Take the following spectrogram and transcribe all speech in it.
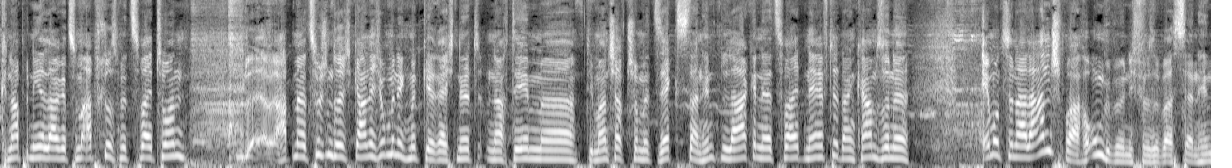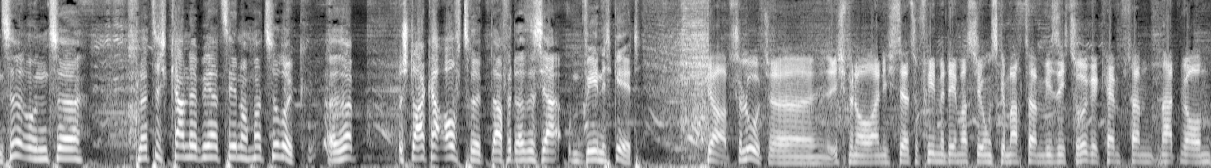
knappe Niederlage zum Abschluss mit zwei Toren. Hat man zwischendurch gar nicht unbedingt mitgerechnet, nachdem äh, die Mannschaft schon mit sechs dann hinten lag in der zweiten Hälfte. Dann kam so eine emotionale Ansprache, ungewöhnlich für Sebastian Hinze. Und äh, plötzlich kam der BHC nochmal zurück. Also starker Auftritt dafür, dass es ja um wenig geht. Ja, absolut. Äh, ich bin auch eigentlich sehr zufrieden mit dem, was die Jungs gemacht haben, wie sie sich zurückgekämpft haben. Hatten wir auch ein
